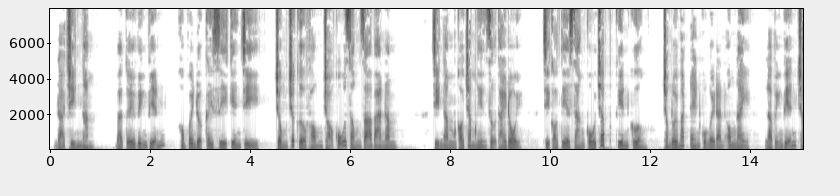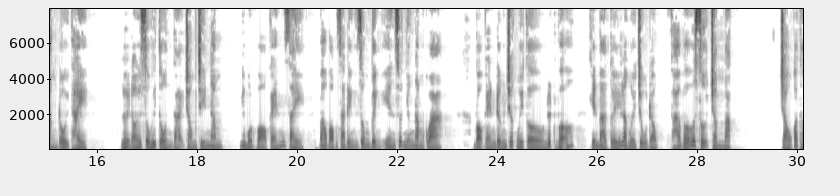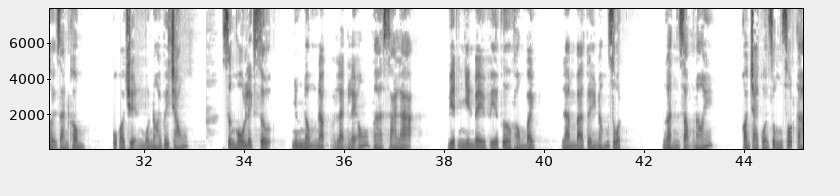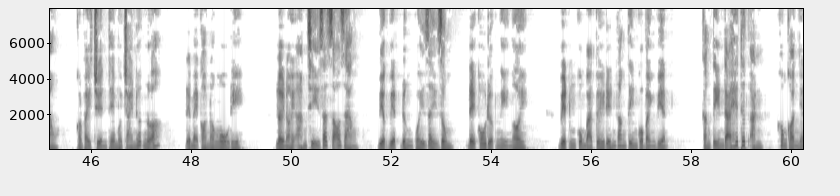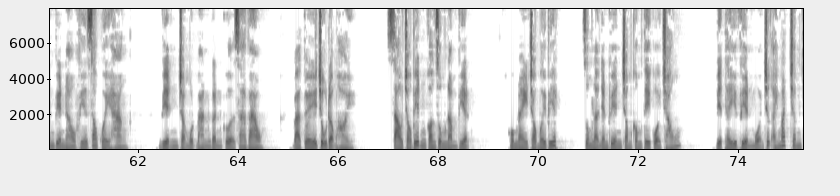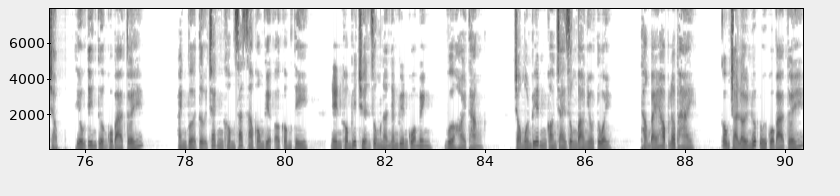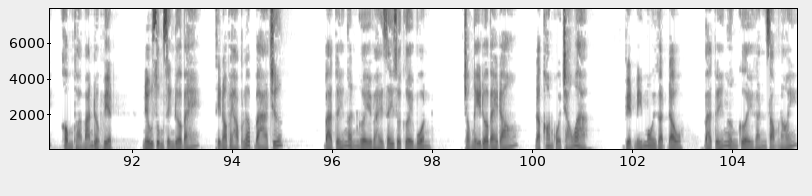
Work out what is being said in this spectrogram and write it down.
Đã 9 năm, Bà Tuế vĩnh viễn Không quên được cây si kiên trì, Trồng trước cửa phòng trọ cũ dòng dã 3 năm. 9 năm có trăm nghìn sự thay đổi, Chỉ có tia sáng cố chấp, kiên cường Trong đôi mắt đen của người đàn ông này Là vĩnh viễn chẳng đổi thay. Lời nói dối tồn tại trong 9 năm Như một vỏ kén dày Bao bọc gia đình Dung bình yên suốt những năm qua. Vỏ kén đứng trước nguy cơ nứt vỡ Khiến bà Tuế là người chủ động Phá vỡ sự trầm mặc. Cháu có thời gian không? Cô có chuyện muốn nói với cháu. Sưng hồ lịch sự Nhưng nồng nặc, lạnh lẽo và xa lạ. Việt nhìn về phía cửa phòng bệnh Làm bà Tuế nóng ruột. Gần giọng nói Con trai của Dung sốt cao còn phải chuyển thêm một chai nước nữa. Để mẹ con nó ngủ đi. Lời nói ám chỉ rất rõ ràng. Việc Việt đừng quấy rầy Dung Để cô được nghỉ ngơi. Việt cùng bà Tuế đến căng tin của bệnh viện. Căng tin đã hết thức ăn, Không còn nhân viên nào phía sau quầy hàng. Việt chọn một bàn gần cửa ra vào. Bà Tuế chủ động hỏi, Sao cháu biết con Dung nằm viện? Hôm nay cháu mới biết. Dung là nhân viên trong công ty của cháu. Việt thấy phiền muộn trước ánh mắt châm chọc. Thiếu tin tưởng của bà Tuế. Anh vừa tự trách không sát sao công việc ở công ty, Nên không biết chuyện Dung là nhân viên của mình, Vừa hỏi thẳng. Cháu muốn biết con trai Dung bao nhiêu tuổi? Thằng bé học lớp 2 Câu trả lời nước đôi của bà Tuế Không thỏa mãn được Việt. Nếu Dung sinh đứa bé, Thì nó phải học lớp 3 chứ. Bà Tuế ngẩn người vài giây rồi cười buồn. Cháu nghĩ đứa bé đó Là con của cháu à? Việt mím môi gật đầu. Bà Tuế ngừng cười gần giọng nói.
